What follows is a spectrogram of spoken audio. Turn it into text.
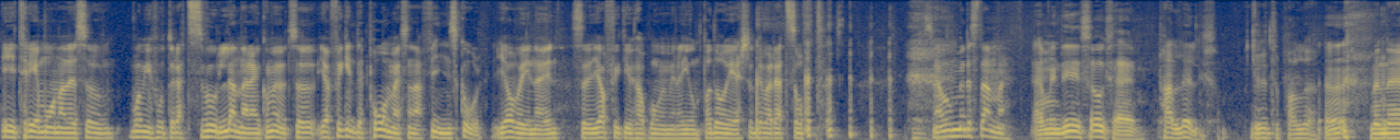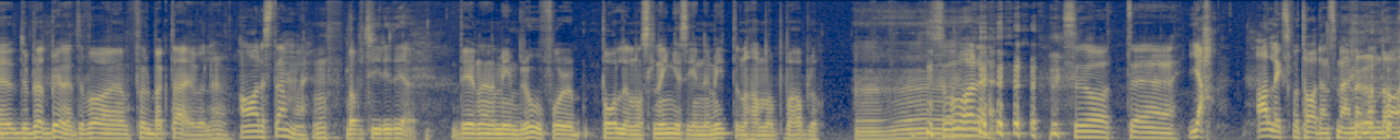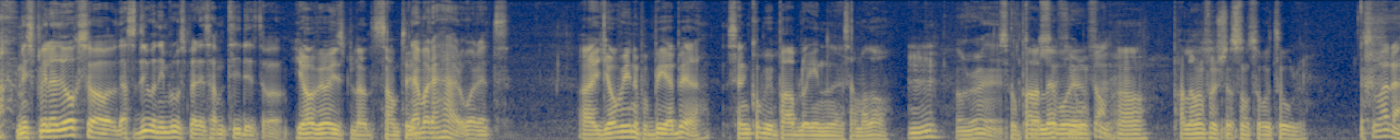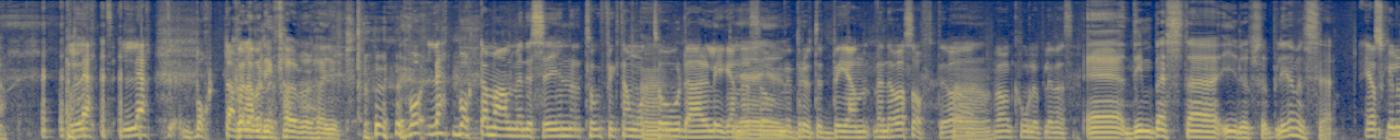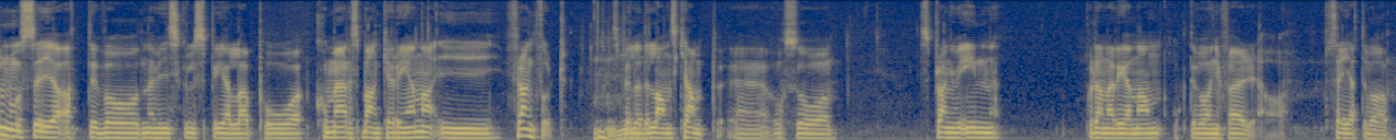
i tre månader så var min fot rätt svullen när den kom ut. Så jag fick inte på mig såna här finskor. Jag var ju nöjd. Så jag fick ju ha på mig mina gympadojor så det var rätt soft. Så jo, men det stämmer. Ja men det såg så här, Palle liksom. Det är lite Palle. Men eh, du bröt benet, det var en fullback dive, eller hur? Ja, det stämmer. Vad betyder det? Det är när min bror får bollen och slänger sig in i mitten och hamnar på Pablo. Aha. Så var det. Så att, eh, ja. Alex får ta den smällen någon dag. Men spelade du också, alltså du och din bror spelade samtidigt då? Ja, vi har ju spelat samtidigt. När var det här året? Ja, Jag var inne på BB, sen kom ju Pablo in eh, samma dag. Mm, All right. Så Palle var, ju, 2014. ja, Palle var den första som såg Tor. så var det. Lätt, lätt borta Kolla vad din farbror har gjort. lätt borta med all medicin. Tog, fick ta emot Tor där liggande Ja, ja, så ja. med brutet ben. Men det var soft. Det var, det var en cool upplevelse. Eh, din bästa idrottsupplevelse? Jag skulle nog säga att det var när vi skulle spela på Commerzbank Arena i Frankfurt. Vi spelade landskamp eh, och så sprang vi in på den arenan och det var ungefär, ja, säg att det var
